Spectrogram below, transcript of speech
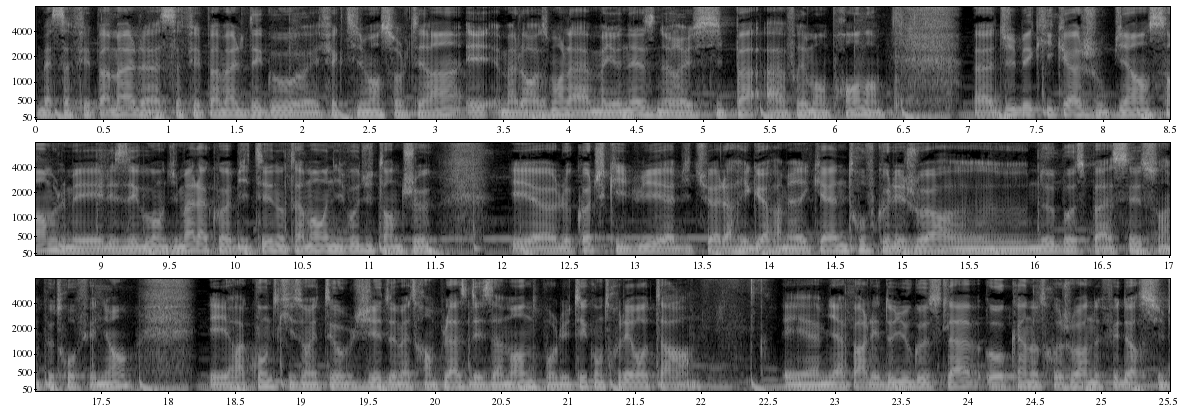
Bah, ça fait pas mal, ça fait pas mal d'ego euh, effectivement sur le terrain et malheureusement la mayonnaise ne réussit pas à vraiment prendre. Euh, Dub et Kika jouent bien ensemble, mais les égos ont du mal à cohabiter, notamment au niveau du temps de jeu. Et euh, le coach qui lui est habitué à la rigueur américaine trouve que les joueurs euh, ne bossent pas assez, sont un peu trop feignants, et il raconte qu'ils ont été obligés de mettre en place des amendes pour lutter contre les retards. Et mis à part les deux Yougoslaves, aucun autre joueur ne fait d'heures sub.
